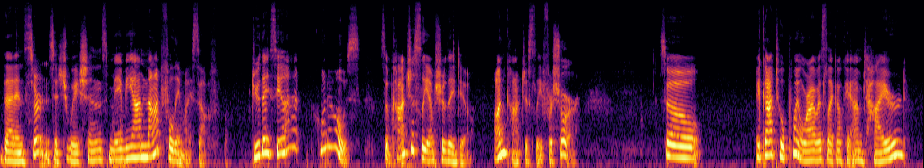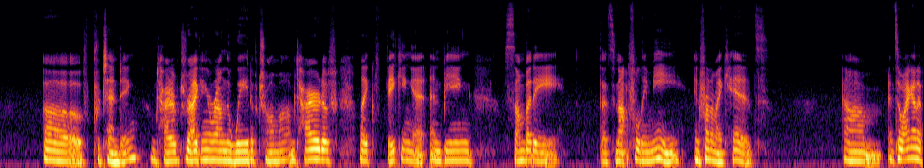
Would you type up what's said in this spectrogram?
that in certain situations, maybe I'm not fully myself. Do they see that? Who knows? Subconsciously, I'm sure they do unconsciously for sure. So it got to a point where I was like, okay, I'm tired of pretending. I'm tired of dragging around the weight of trauma. I'm tired of like faking it and being somebody that's not fully me in front of my kids. Um, and so I gotta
